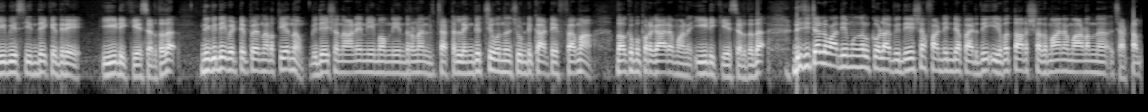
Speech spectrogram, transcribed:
ബി ബി സി ഇന്ത്യക്കെതിരെ ഇ ഡി കേസെടുത്തത്. നികുതി വെട്ടിപ്പ് നടത്തിയെന്നും വിദേശ നാണയ നിയമം നിയന്ത്രണ ചട്ടം ലംഘിച്ചുവെന്നും ചൂണ്ടിക്കാട്ടി ഫെമ വകുപ്പ് പ്രകാരമാണ് ഇ ഡി കേസെടുത്തത്. ഡിജിറ്റൽ മാധ്യമങ്ങൾക്കുള്ള വിദേശ ഫണ്ടിന്റെ പരിധി ഇരുപത്തി ശതമാനമാണെന്ന് ചട്ടം.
